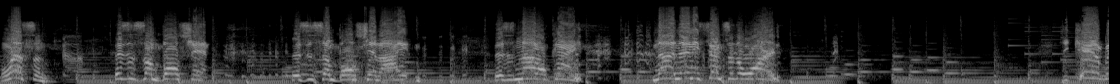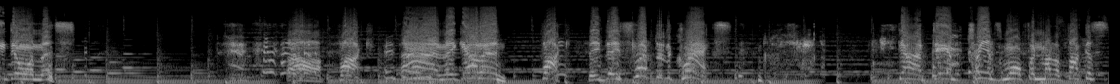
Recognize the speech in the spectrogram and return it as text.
Listen, this is some bullshit. This is some bullshit, I. This is not okay. Not in any sense of the word. You can't be doing this. Oh fuck! Ah, they got in. Fuck! They they slipped through the cracks. God damn transmorphing motherfuckers!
